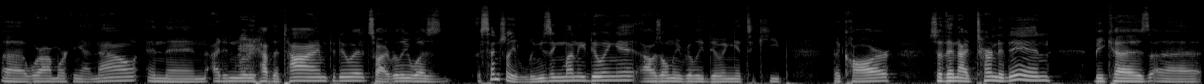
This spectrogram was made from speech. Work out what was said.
uh, where I'm working at now, and then I didn't really have the time to do it, so I really was essentially losing money doing it. I was only really doing it to keep the car. So then I turned it in because uh,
